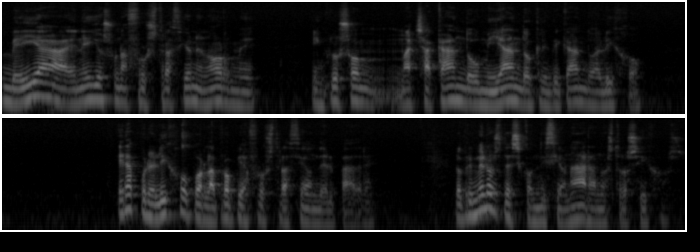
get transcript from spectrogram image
veía en ellos una frustración enorme, incluso machacando, humillando, criticando al hijo. ¿Era por el hijo o por la propia frustración del padre? Lo primero es descondicionar a nuestros hijos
